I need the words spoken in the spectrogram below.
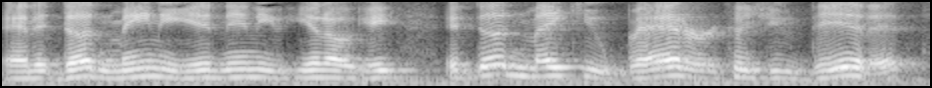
And it doesn't mean he isn't any, you know, it, it doesn't make you better because you did it.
